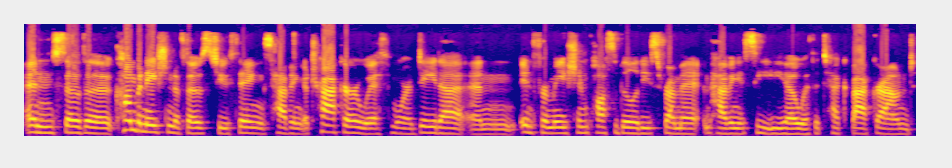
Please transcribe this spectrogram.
And so the combination of those two things, having a tracker with more data and information possibilities from it, and having a CEO with a tech background,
